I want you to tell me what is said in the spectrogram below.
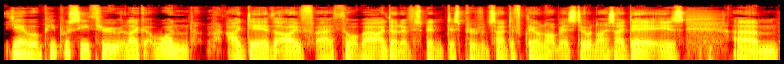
Yeah, well, people see through like one idea that I've uh, thought about. I don't know if it's been disproven scientifically or not, but it's still a nice idea. Is um,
